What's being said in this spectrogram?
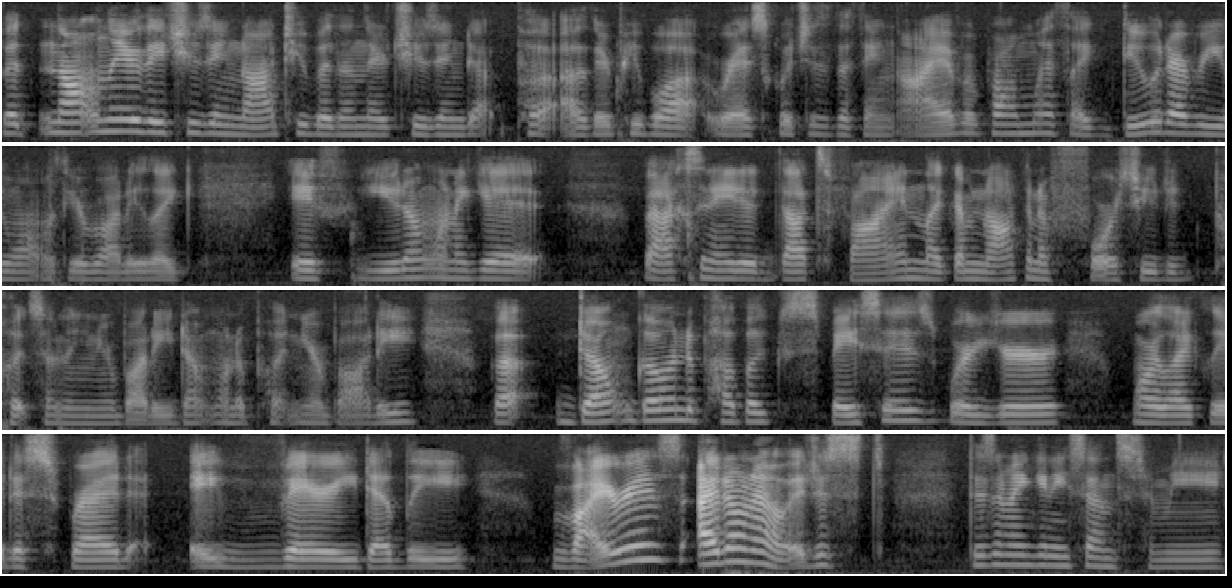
But not only are they choosing not to, but then they're choosing to put other people at risk, which is the thing I have a problem with. Like, do whatever you want with your body. Like, if you don't want to get vaccinated, that's fine. Like, I'm not going to force you to put something in your body you don't want to put in your body. But don't go into public spaces where you're more likely to spread a very deadly virus. I don't know. It just doesn't make any sense to me.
